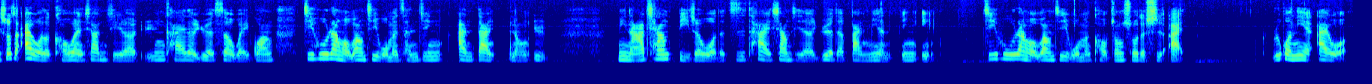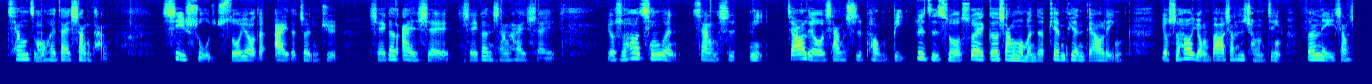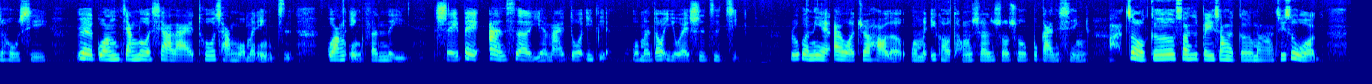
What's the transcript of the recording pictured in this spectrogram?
说着爱我的口吻像极了晕开的月色微光，几乎让我忘记我们曾经黯淡浓郁。你拿枪抵着我的姿态，像极了月的半面阴影，几乎让我忘记我们口中说的是爱。如果你也爱我，枪怎么会在上膛？细数所有的爱的证据，谁更爱谁，谁更伤害谁？有时候亲吻像是你，交流像是碰壁，日子琐碎割伤我们的片片凋零。有时候拥抱像是穷尽，分离像是呼吸。月光降落下来，拖长我们影子，光影分离。谁被暗色掩埋多一点？我们都以为是自己。如果你也爱我就好了。我们异口同声说出不甘心。啊，这首歌算是悲伤的歌吗？其实我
